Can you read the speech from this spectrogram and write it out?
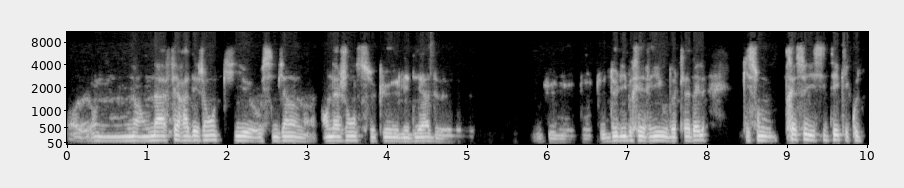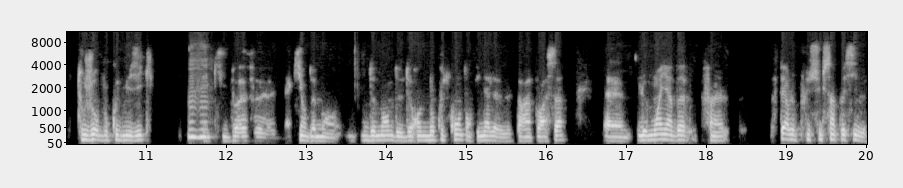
on a, affaire à des gens qui, aussi bien en agence que les DA de, de, librairies ou d'autres labels qui sont très sollicités, qui écoutent toujours beaucoup de musique, mhm. et qui doivent, euh, à qui on demande, demande de, rendre beaucoup de compte en final euh, par rapport à ça. Euh, le moyen de faire le plus succinct possible.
